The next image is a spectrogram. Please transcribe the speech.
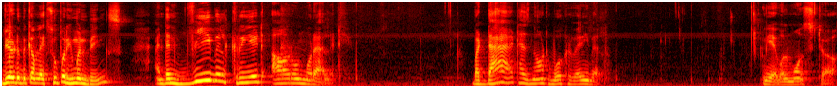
We have to become like superhuman beings, and then we will create our own morality. But that has not worked very well. We have almost uh,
